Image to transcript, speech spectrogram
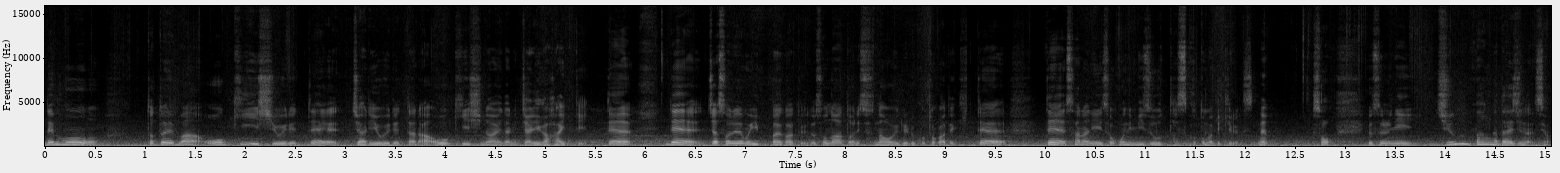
でも例えば大きい石を入れて砂利を入れたら大きい石の間に砂利が入っていってでじゃあそれでもいっぱいかというとその後に砂を入れることができてでさらにそこに水を足すこともできるんですよね。そう。要するに順番が大事なんですよ。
